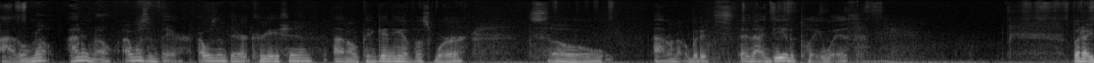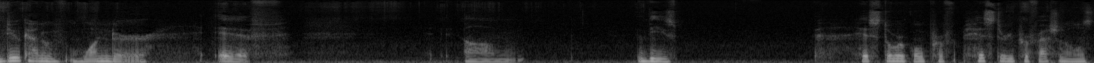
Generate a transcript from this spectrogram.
I don't know. I don't know. I wasn't there. I wasn't there at creation. I don't think any of us were. So I don't know, but it's an idea to play with. But I do kind of wonder if um, these historical prof- history professionals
